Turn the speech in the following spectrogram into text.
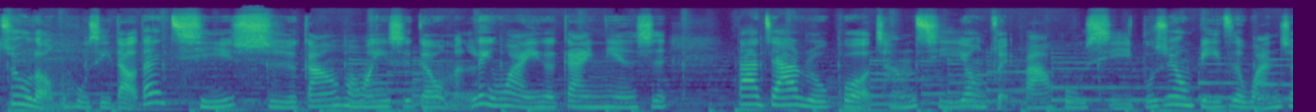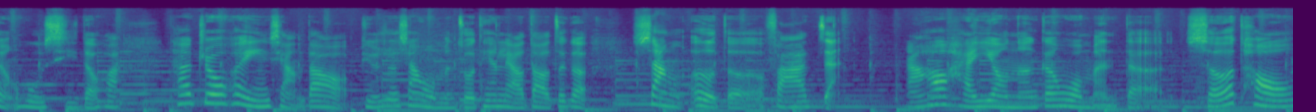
住了我们呼吸道。但其实刚刚黄黄医师给我们另外一个概念是，大家如果长期用嘴巴呼吸，不是用鼻子完整呼吸的话，它就会影响到，比如说像我们昨天聊到这个上颚的发展。然后还有呢，跟我们的舌头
